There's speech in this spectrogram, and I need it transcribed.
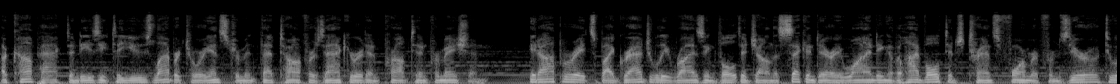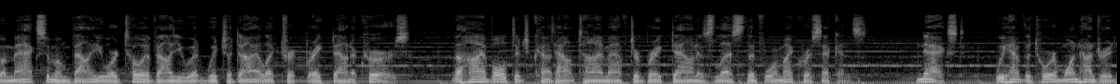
a compact and easy-to-use laboratory instrument that offers accurate and prompt information. It operates by gradually rising voltage on the secondary winding of a high-voltage transformer from zero to a maximum value or TOA value at which a dielectric breakdown occurs. The high voltage cutout time after breakdown is less than 4 microseconds. Next, we have the TOR 100,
